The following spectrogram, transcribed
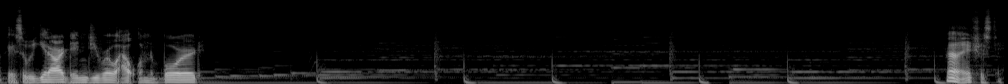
Okay, so we get our Denjiro out on the board. Oh, interesting.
